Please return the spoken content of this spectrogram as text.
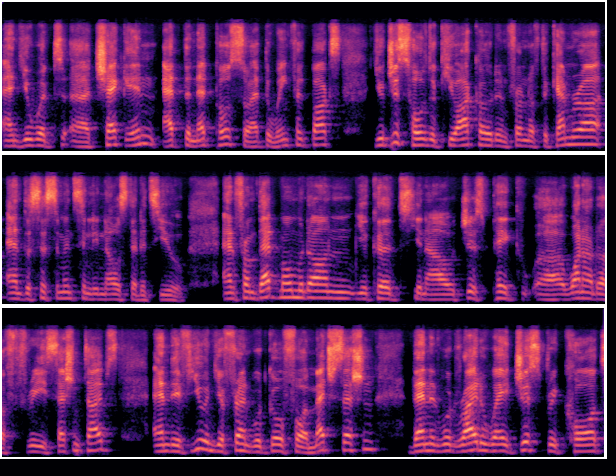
and you would uh, check in at the net post, so at the Wingfield box, you just hold a QR code in front of the camera and the system instantly knows that it's you. And from that moment on, you could, you know, just pick uh, one out of three session types. And if you and your friend would go for a match session, then it would right away just record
